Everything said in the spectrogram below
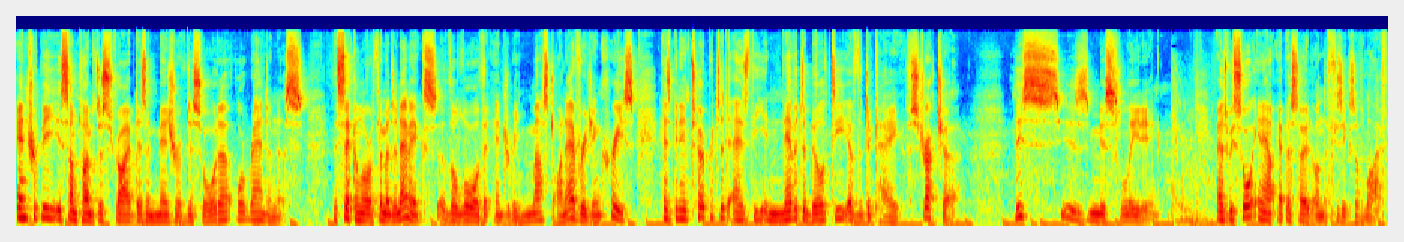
Entropy is sometimes described as a measure of disorder or randomness. The second law of thermodynamics, the law that entropy must on average increase, has been interpreted as the inevitability of the decay of structure. This is misleading. As we saw in our episode on the physics of life,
